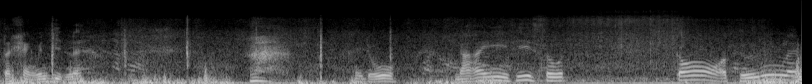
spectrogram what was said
แต่แข็งเป็นหินเลย ให้ดูในที่สุด ก็ถึงแล้ว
